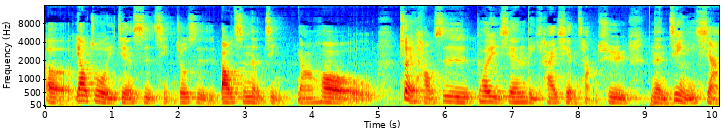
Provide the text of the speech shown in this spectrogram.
呃，要做一件事情，就是保持冷静，然后最好是可以先离开现场去冷静一下，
